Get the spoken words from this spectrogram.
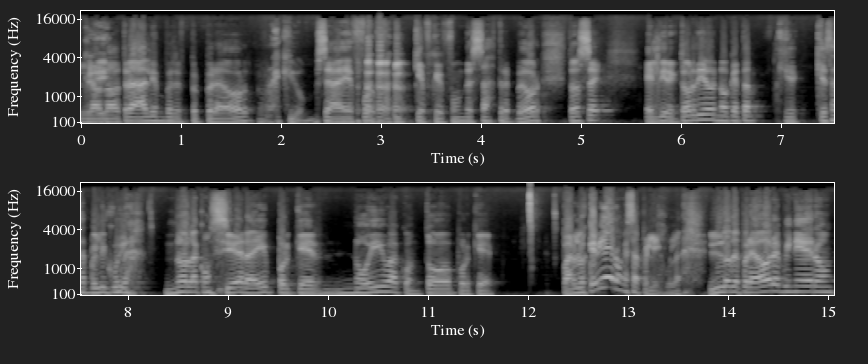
Ok. La, la otra Alien Depredador Requiem. O sea, es- fue, que, que fue un desastre peor. Entonces, el director dijo no, que, ta- que, que esa película no la considera ahí porque no iba con todo, porque... Para los que vieron esa película, los depredadores vinieron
